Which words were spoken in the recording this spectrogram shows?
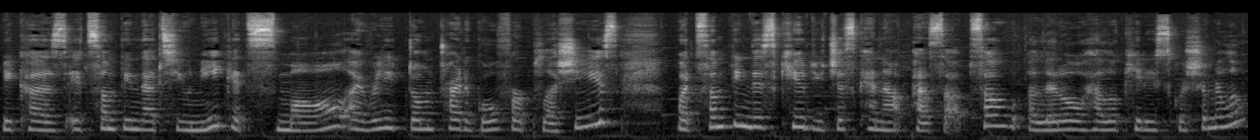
because it's something that's unique. It's small. I really don't try to go for plushies, but something this cute you just cannot pass up. So a little Hello Kitty Squishamallow.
